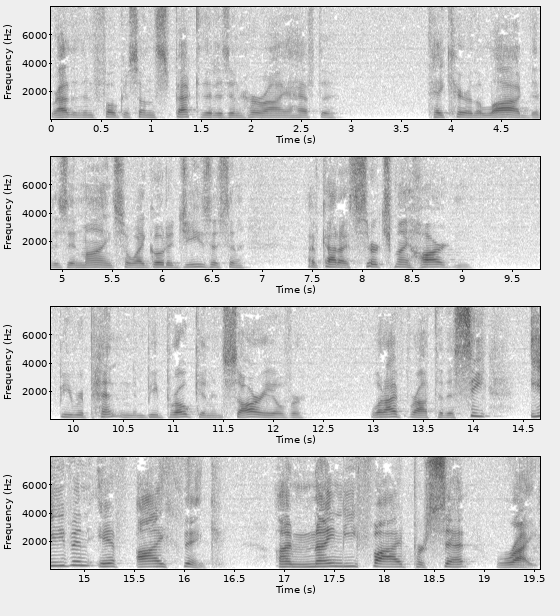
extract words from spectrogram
Rather than focus on the speck that is in her eye, I have to take care of the log that is in mine. So I go to Jesus and I've got to search my heart and be repentant and be broken and sorry over what I've brought to this. See, even if I think I'm 95% right,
